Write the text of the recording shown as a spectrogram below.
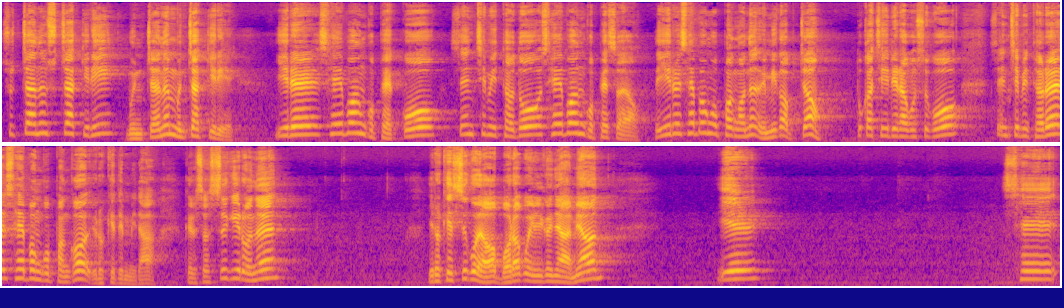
숫자는 숫자끼리, 문자는 문자끼리. 1을 3번 곱했고 센티미터도 3번 곱했어요. 1을 3번 곱한 거는 의미가 없죠. 똑같이 1이라고 쓰고 센티미터를 3번 곱한 거 이렇게 됩니다. 그래서 쓰기로는 이렇게 쓰고요. 뭐라고 읽으냐 하면 1 세,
